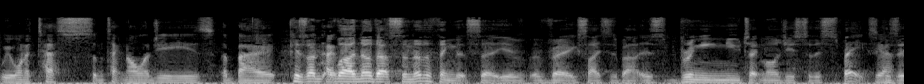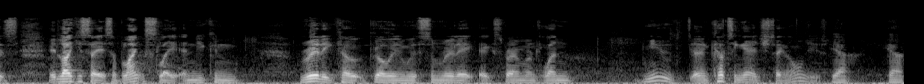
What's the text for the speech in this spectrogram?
we want to test some technologies about because well I know that's another thing that's uh, you're very excited about is bringing new technologies to this space because yeah. it's it, like you say it's a blank slate and you can really co- go in with some really experimental and new and cutting edge technologies. Yeah, yeah.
